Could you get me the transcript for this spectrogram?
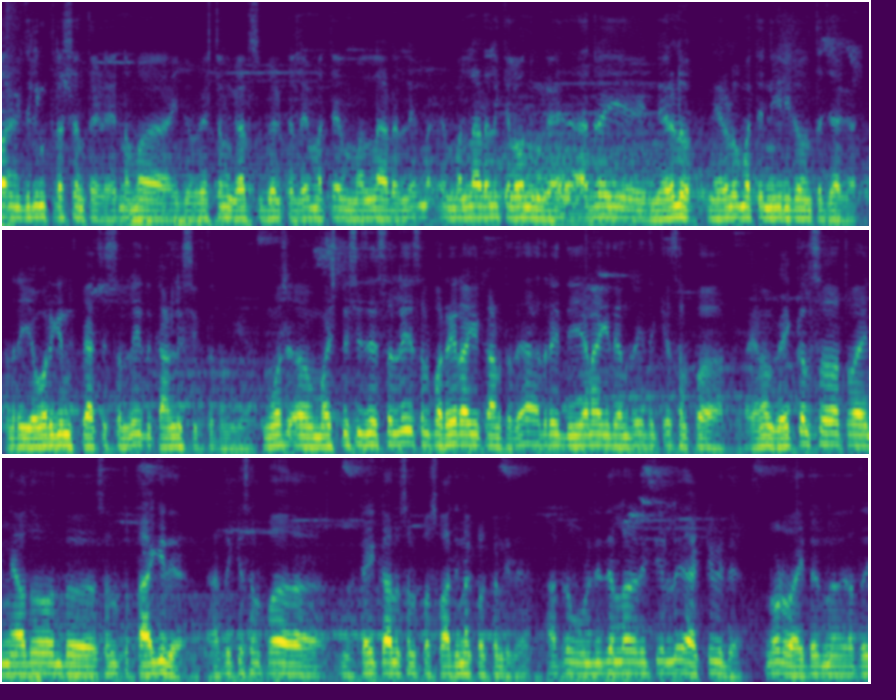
ಮಲಬಾರ್ ವಿಜಿಲಿಂಗ್ ಥ್ರಶ್ ಅಂತ ಹೇಳಿ ನಮ್ಮ ಇದು ವೆಸ್ಟರ್ನ್ ಘಾಟ್ಸ್ ಬೆಲ್ಟಲ್ಲಿ ಮತ್ತು ಮಲೆನಾಡಲ್ಲಿ ಮಲೆನಾಡಲ್ಲಿ ಕೆಲವೊಂದು ಕಡೆ ಆದರೆ ಈ ನೆರಳು ನೆರಳು ಮತ್ತು ನೀರಿರುವಂಥ ಜಾಗ, ಅಂದರೆ ಎವರ್ಗಿನ್ ಪ್ಯಾಚಸ್ಸಲ್ಲಿ ಇದು ಕಾಣಲಿಕ್ಕೆ ಸಿಗ್ತದೆ ನಮಗೆ. ಮೋಸ್ಟ್ ಮಸ್ಟ್ ಡಿಸೀಸಸಲ್ಲಿ ಸ್ವಲ್ಪ ರೇರ್ ಆಗಿ ಕಾಣ್ತದೆ, ಆದರೆ ಇದು ಏನಾಗಿದೆ ಅಂದರೆ ಇದಕ್ಕೆ ಸ್ವಲ್ಪ, ಏನೋ ವೆಹಿಕಲ್ಸ್ ಅಥವಾ ಇನ್ಯಾವುದೋ ಒಂದು ಸ್ವಲ್ಪ ತಾಗಿದೆ. ಅದಕ್ಕೆ ಸ್ವಲ್ಪ ಕೈ ಕಾಲು ಸ್ವಲ್ಪ ಸ್ವಾಧೀನ ಕಳ್ಕೊಂಡಿದೆ. ಆದರೆ ಉಳಿದಿದ್ದೆಲ್ಲ ರೀತಿಯಲ್ಲಿ ಆ್ಯಕ್ಟಿವ್ ಇದೆ. ನೋಡುವ ಇದನ್ನು, ಅದು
